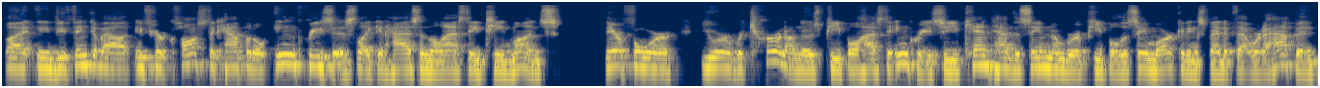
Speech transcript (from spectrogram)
But if you think about if your cost of capital increases like it has in the last 18 months, therefore your return on those people has to increase. So you can't have the same number of people, the same marketing spend if that were to happen.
